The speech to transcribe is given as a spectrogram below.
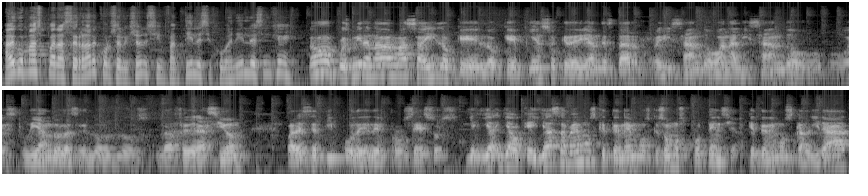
¿Algo más para cerrar con selecciones infantiles y juveniles, Inge? No, pues mira, nada más ahí lo que, lo que pienso que deberían de estar revisando o analizando o, estudiando la federación para este tipo de, procesos. Ya, ya, ya sabemos que tenemos, que somos potencia, que tenemos calidad,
